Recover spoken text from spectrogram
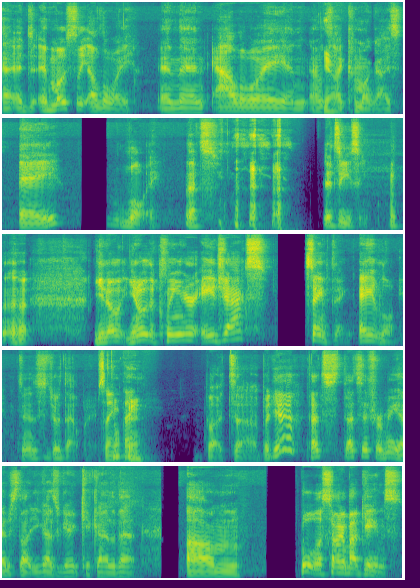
uh, it- it- mostly alloy and then alloy and i was Yeah. like come on guys. A loy that's it's easy. You know you know the cleaner ajax? Same thing aloy. Let's do it that way. Same Okay. thing but uh but yeah that's that's it for me. I just thought you guys would get a kick out of that um cool let's talk about games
